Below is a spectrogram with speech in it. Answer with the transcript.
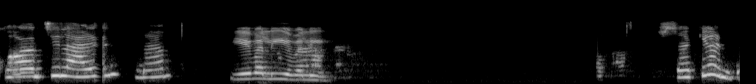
कौन सी लाइन मैम ये वाली ये वाली। सेकंड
